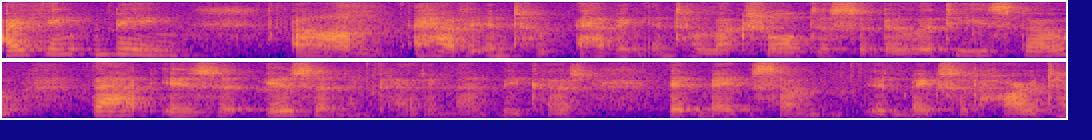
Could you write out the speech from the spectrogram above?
I think being um, have into, having intellectual disabilities, though, that is a, is an impediment because it makes them it makes it hard to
